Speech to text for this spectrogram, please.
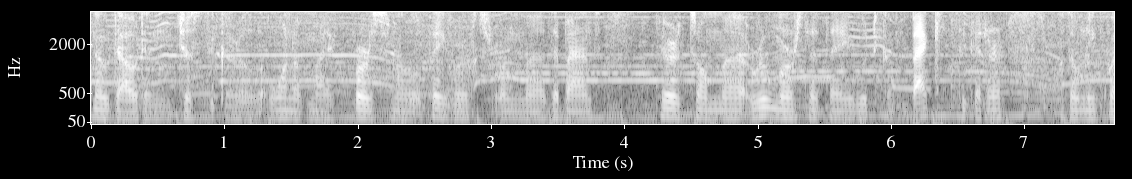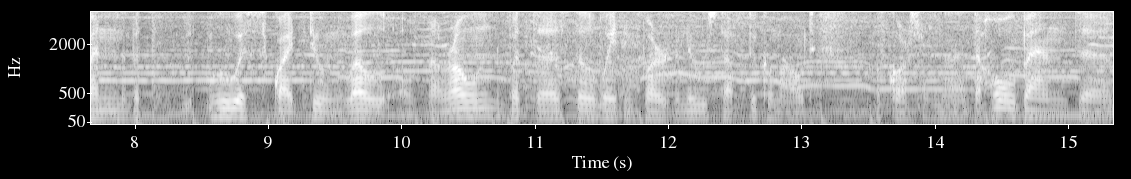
no doubt, and just a girl. One of my personal favorites from uh, the band. Heard some uh, rumors that they would come back together, not only Gwen, but who is quite doing well on her own, but uh, still waiting for new stuff to come out. Of course, from the whole band, um,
